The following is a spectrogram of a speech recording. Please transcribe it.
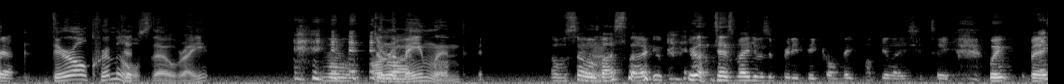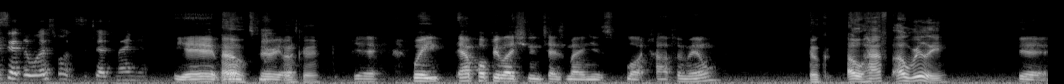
we're about- They're all criminals, though, right? well, On the right. mainland. Oh, some of Yeah. us though. Tasmania was a pretty big convict population too. We, they but sent the worst ones to Tasmania. yeah, well, Oh, it's very odd. Okay. Yeah, we our population in Tasmania is like half a mil. okay. Oh, half. Oh, really? Yeah.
